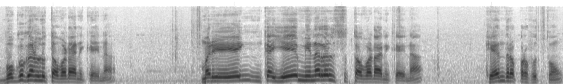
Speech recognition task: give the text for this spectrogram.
బొగ్గు గనులు తవ్వడానికైనా మరి ఇంకా ఏ మినరల్స్ తవ్వడానికైనా కేంద్ర ప్రభుత్వం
